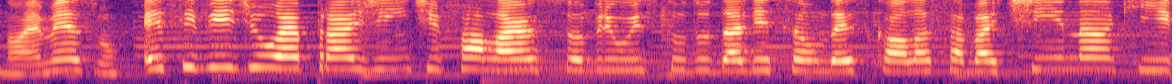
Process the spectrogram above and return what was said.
não é mesmo? Esse vídeo é pra gente falar sobre o estudo da lição da escola sabatina, que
